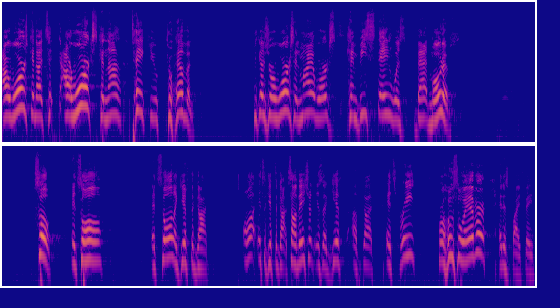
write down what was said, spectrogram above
Our works cannot, t- our works cannot take you to heaven. Because your works and my works can be stained with bad motives. So it's all, it's all a gift of God all it's a gift of God. Salvation is a gift of God. It's free for whosoever, and it's by faith.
